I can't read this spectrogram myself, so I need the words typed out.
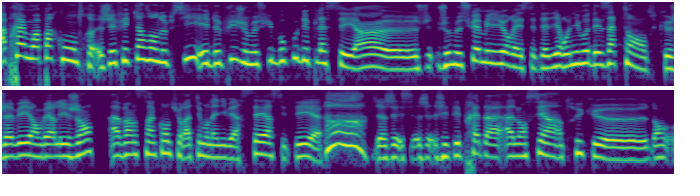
Après, moi, par contre, j'ai fait 15 ans de psy et depuis, je me suis beaucoup déplacée. Hein. Euh, je, je, me suis améliorée, c'est-à-dire au niveau des attentes que j'avais envers les gens. À 25 ans, tu ratais mon anniversaire, c'était, oh j'étais prête à, à, lancer un truc euh, dans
